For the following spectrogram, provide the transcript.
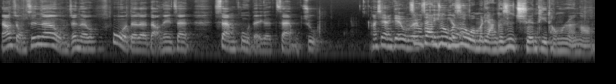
然后总之呢，我们真的获得了岛内站散步的一个赞助。他现在给我们这个赞助不是我们两个是全体同仁哦，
